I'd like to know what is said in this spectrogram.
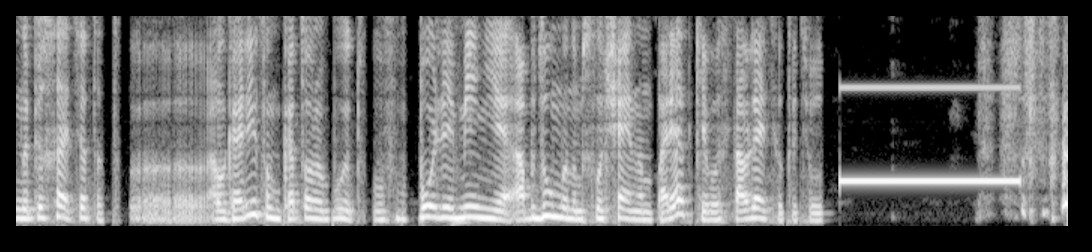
написать этот э, алгоритм, который будет в более-менее обдуманном случайном порядке выставлять вот эти вот.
